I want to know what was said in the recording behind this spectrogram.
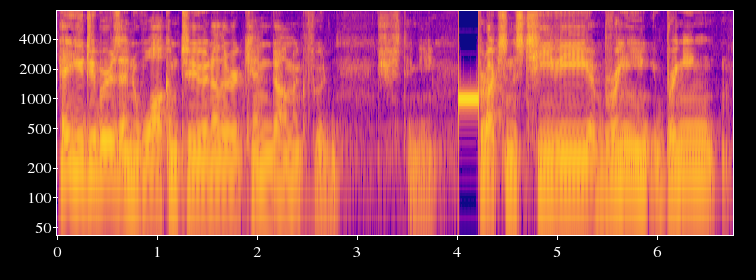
Hey YouTubers and welcome to another Ken Domik food thingy. Productions TV bringing bringing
